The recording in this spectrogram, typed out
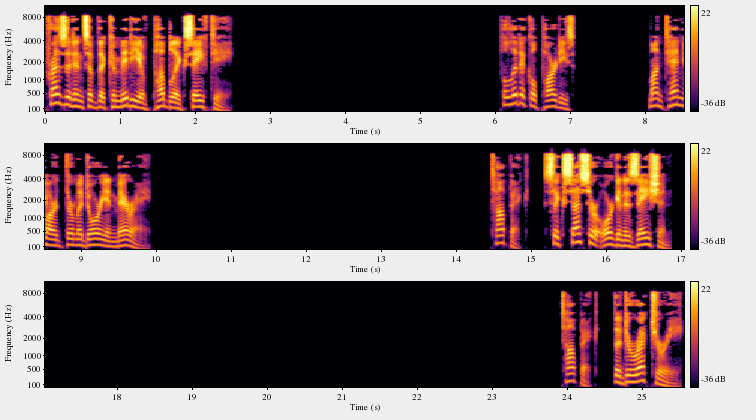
Presidents of the Committee of Public Safety. Political parties Montagnard Thermidorian Topic: Successor organization. Topic: The Directory.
